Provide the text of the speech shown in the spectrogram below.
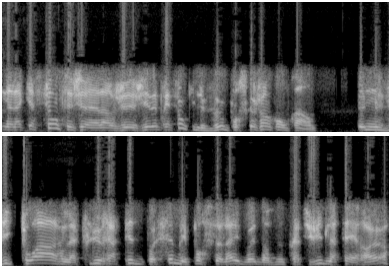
la question, c'est, alors j'ai l'impression qu'il veut, pour ce que j'en comprends, une victoire la plus rapide possible, et pour cela, il doit être dans une stratégie de la terreur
